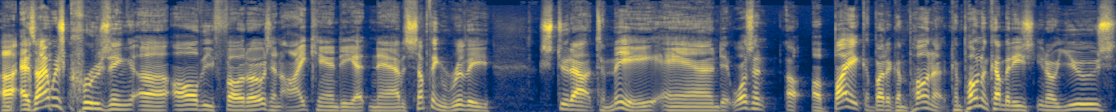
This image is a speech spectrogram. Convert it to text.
Uh, as I was cruising uh, all the photos and eye candy at NAHBS, something really stood out to me, and it wasn't a, a bike, but a component. Component companies, you know, use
